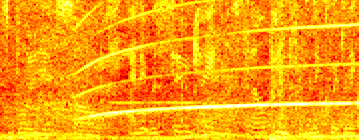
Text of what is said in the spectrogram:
its body and soul, and it was syncated with salpine from liquid liquid.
